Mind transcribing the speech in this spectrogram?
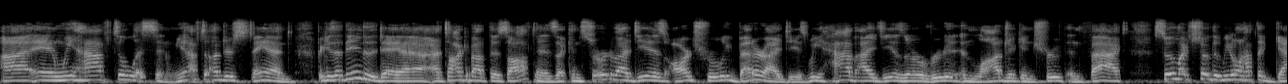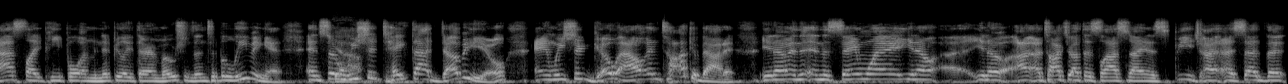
uh, and we have to listen. We have to understand because at the end of the day, I, I, talk about this often: is that conservative ideas are truly better ideas. We have ideas that are rooted in logic and truth and fact, so much so that we don't have to gaslight people and manipulate their emotions into believing it. And so yeah. we should take that W and we should go out and talk about it. You know, in, in the same way, you know, uh, you know, I, I talked about this last night in a speech. I, I said that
